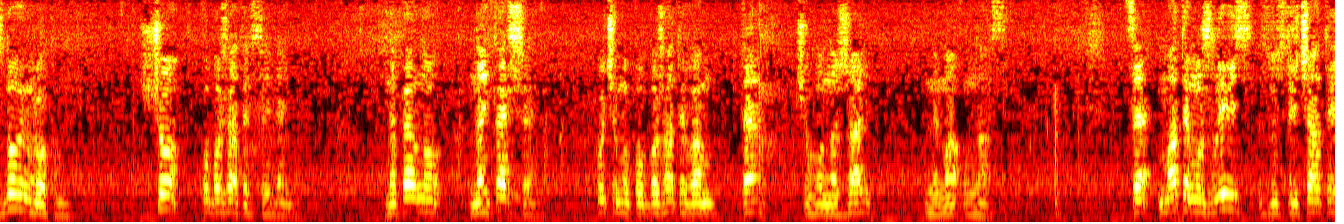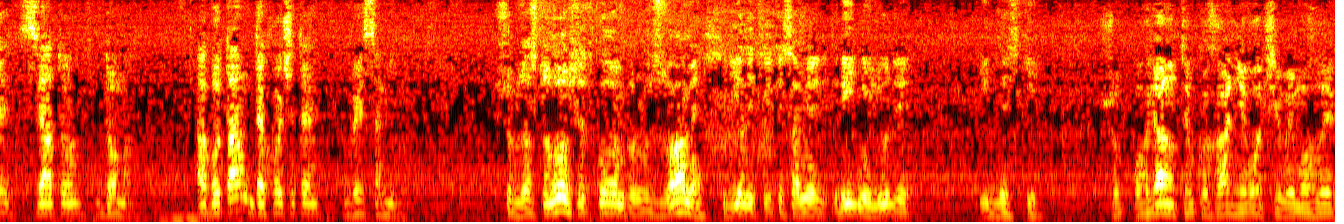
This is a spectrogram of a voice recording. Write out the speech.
З Новим роком! Що побажати в цей день? Напевно, найперше хочемо побажати вам те, чого, на жаль, нема у нас. Це мати можливість зустрічати свято вдома. Або там, де хочете ви самі. Щоб за столом святковим з вами сиділи тільки самі рідні люди і близькі. щоб поглянути в кохані очі ви могли.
